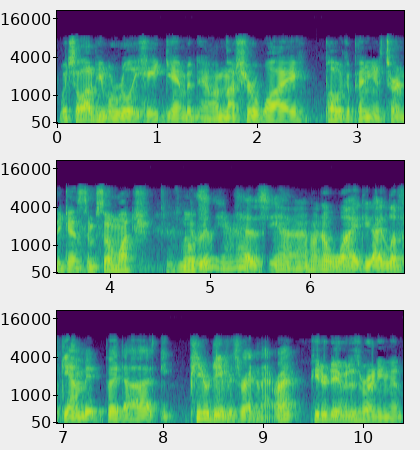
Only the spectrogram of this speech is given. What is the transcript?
which a lot of people really hate Gambit now. I'm not sure why public opinion has turned against him so much. No It really has, yeah. I don't know why, dude. I love Gambit, but uh, Peter David's writing that, right? Peter David is writing it,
